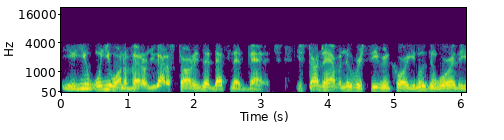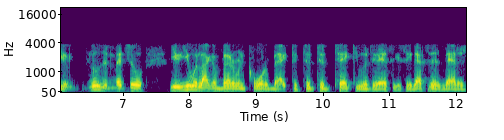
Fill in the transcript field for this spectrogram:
You you when you want a veteran, you got a starter. That, that's an advantage. You start to have a new receiving corps. You're losing Worthy. You're losing Mitchell. You you would like a veteran quarterback to to, to take you into the SEC. That's an advantage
